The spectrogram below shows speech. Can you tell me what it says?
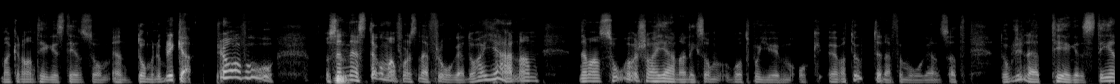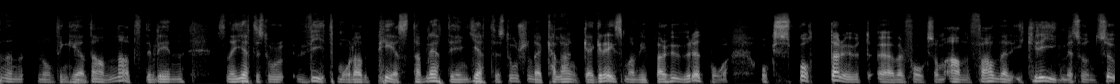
man kan ha en tegelsten som en dominobricka. Bravo! Och sen mm. nästa gång man får en sån här fråga, då har hjärnan när man sover så har hjärnan liksom gått på gym och övat upp den här förmågan så att då blir den här tegelstenen någonting helt annat. Det blir en sån jättestor vitmålad pestablett i en jättestor sån där kalanka grej som man vippar huvudet på och spottar ut över folk som anfaller i krig med Sun Tzu.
